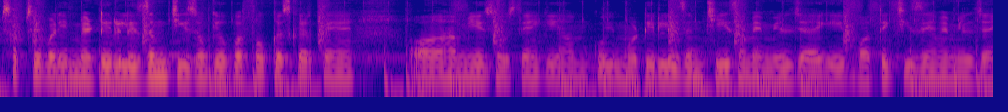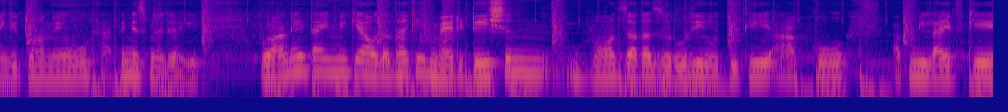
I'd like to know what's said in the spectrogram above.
सबसे बड़ी मटेरियलिज़म चीज़ों के ऊपर फोकस करते हैं और हम ये सोचते हैं कि हम कोई मटेरियलिज़म चीज़ हमें मिल जाएगी, भौतिक चीज़ें हमें मिल जाएँगी तो हमें वो हैप्पीनेस मिल जाएगी। पुराने टाइम में क्या होता था कि मेडिटेशन बहुत ज़्यादा ज़रूरी होती थी आपको अपनी लाइफ के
